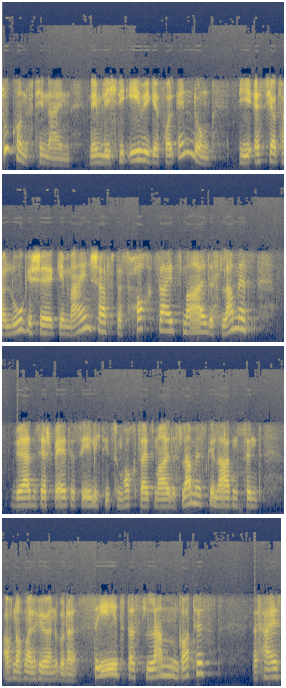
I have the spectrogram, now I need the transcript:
Zukunft hinein, nämlich die ewige Vollendung, die eschatologische Gemeinschaft, das Hochzeitsmahl des Lammes, werden sehr später selig, die zum Hochzeitsmahl des Lammes geladen sind, auch nochmal hören, oder seht das Lamm Gottes, Das heißt,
